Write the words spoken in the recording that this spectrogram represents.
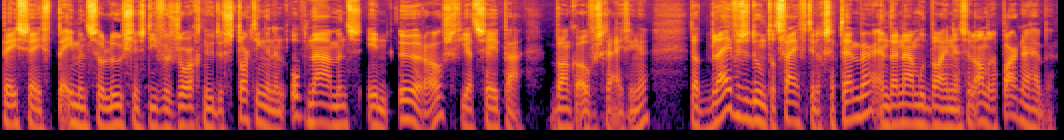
PaySafe Payment Solutions die verzorgt nu de stortingen en opnames in euro's via het SEPA bankoverschrijvingen. Dat blijven ze doen tot 25 september en daarna moet Binance een andere partner hebben.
